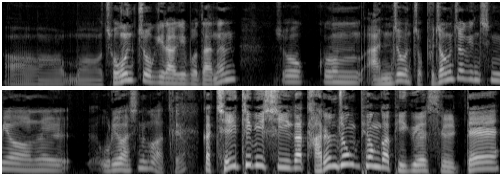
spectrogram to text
어, 뭐, 좋은 쪽이라기보다는 조금 안 좋은 쪽, 부정적인 측면을 우려하시는 것 같아요. 그러니까 JTBC가 다른 종편과 비교했을 때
